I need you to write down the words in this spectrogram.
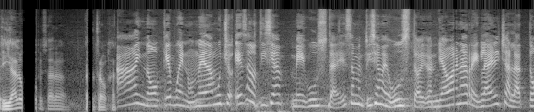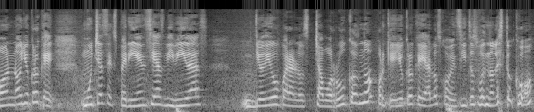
Y ya lo voy a empezar a, trabajar. Ay, no, qué bueno, me da mucho, esa noticia me gusta, esa noticia me gusta, oigan, ya van a arreglar el chalatón, ¿no? Yo creo que muchas experiencias vividas, yo digo para los chavorrucos, ¿no? Porque yo creo que ya a los jovencitos pues no les tocó.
